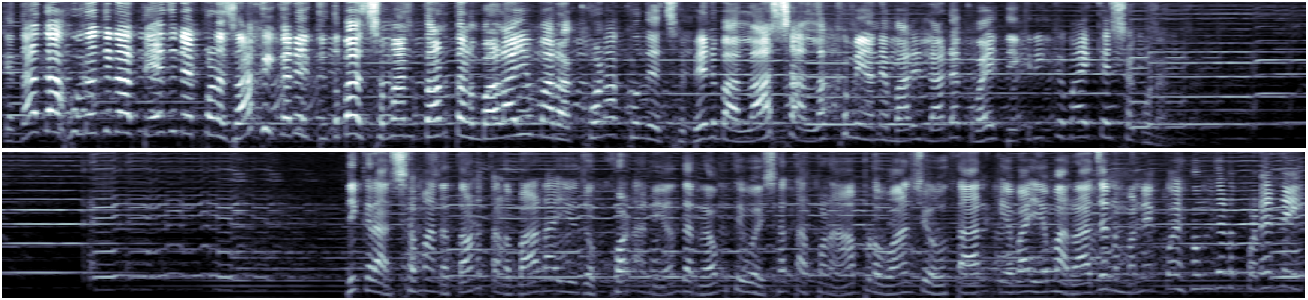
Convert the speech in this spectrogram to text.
કે દાદા હુરજના તેજને પણ ઝાંખી કરે જુદબા સમાન તણ તણ બાળાયું મારા ખોણા ખૂંદે છે. બેનબા લાશા લખમી અને મારી લાડક ભાઈ દીકરી કે ભાઈ કે સગુણા દીકરા સમાન ત્રણ ત્રણ બાળાયું જો ખોડાની અંદર રમતી હોય છતાં પણ આપણો વાંચ્યો તાર કે ભાઈ એમાં રાજન મને કોઈ સમજણ પડે નહીં.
